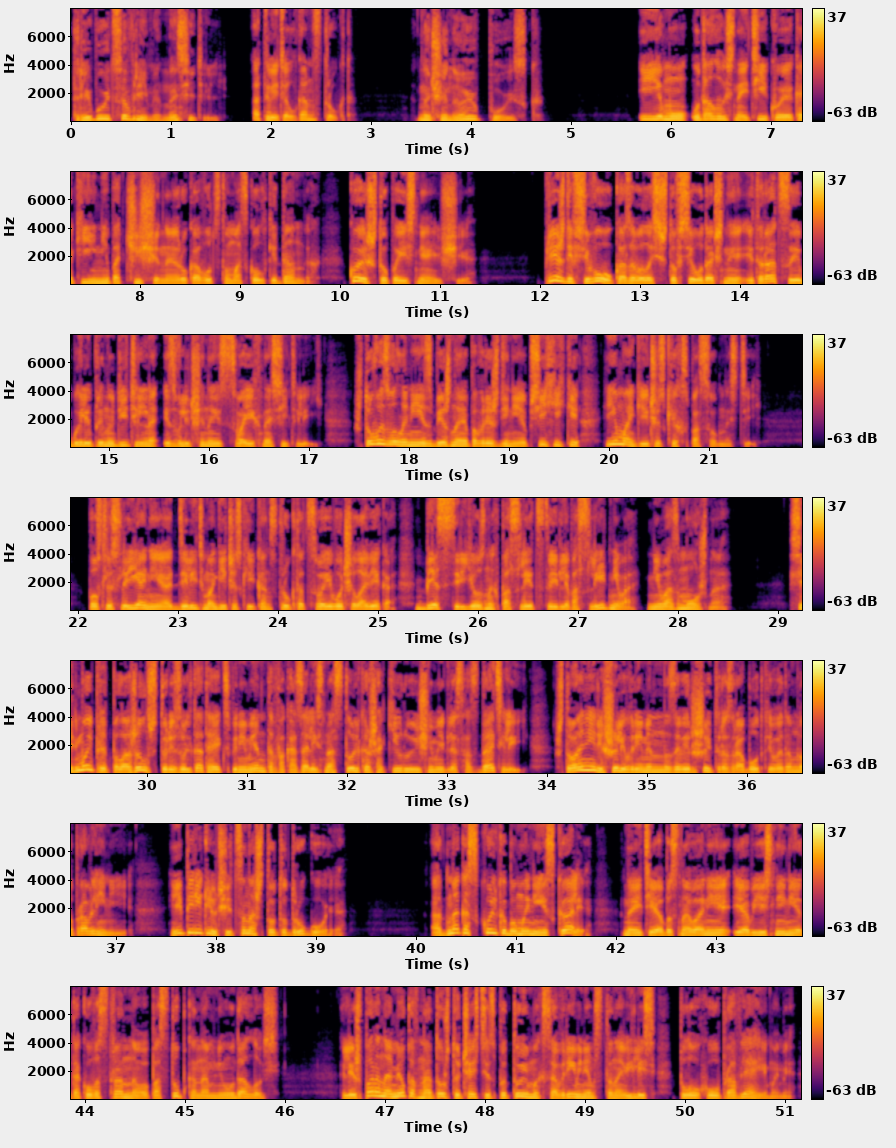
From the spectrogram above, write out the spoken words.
Требуется время, носитель, ответил конструкт. Начинаю поиск. И ему удалось найти кое-какие неподчищенные руководством осколки данных, кое-что поясняющие. Прежде всего указывалось, что все удачные итерации были принудительно извлечены из своих носителей, что вызвало неизбежное повреждение психики и магических способностей. После слияния отделить магический конструкт от своего человека без серьезных последствий для последнего невозможно. Седьмой предположил, что результаты экспериментов оказались настолько шокирующими для создателей, что они решили временно завершить разработки в этом направлении и переключиться на что-то другое. Однако, сколько бы мы ни искали, найти обоснование и объяснение такого странного поступка нам не удалось. Лишь пара намеков на то, что часть испытуемых со временем становились плохо управляемыми.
